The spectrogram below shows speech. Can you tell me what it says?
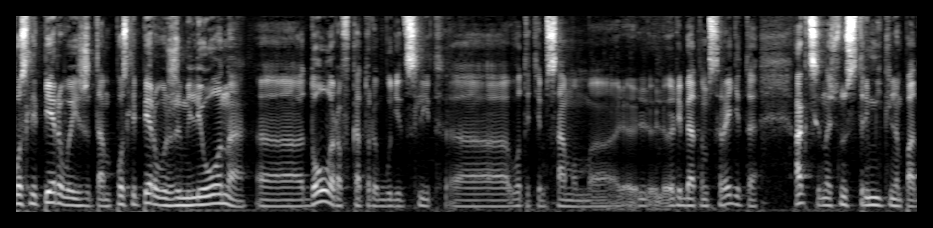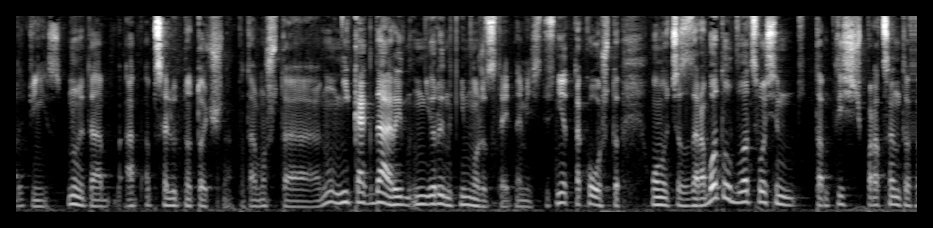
после первой же там, после первого же миллиона э, долларов, который будет слит э, вот этим самым э, ребятам с Reddit, акции начнут стремительно падать вниз. Ну, это аб- абсолютно точно, потому что, ну, никогда ры- рынок не может стоять на месте. То есть нет такого, что он у тебя заработал 28 там, тысяч процентов,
